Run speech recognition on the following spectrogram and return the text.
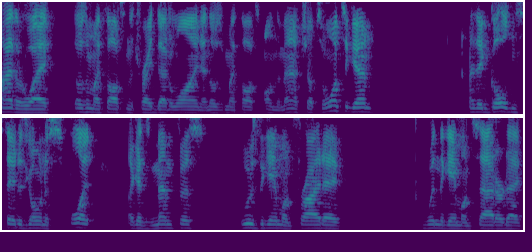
either way, those are my thoughts on the trade deadline, and those are my thoughts on the matchup. So once again, I think Golden State is going to split against Memphis, lose the game on Friday, win the game on Saturday,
